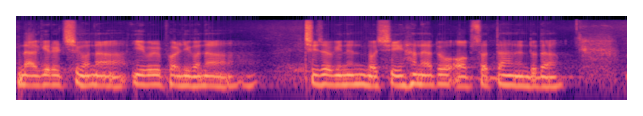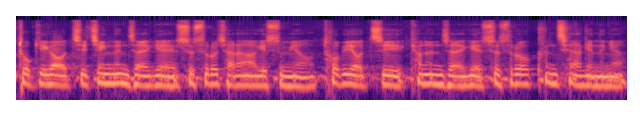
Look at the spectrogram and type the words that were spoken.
나귀를 치거나 입을 벌리거나 지적이는 것이 하나도 없었다 하는도다. 도끼가 어찌 찍는 자에게 스스로 자랑하겠으며 톱이 어찌 켜는 자에게 스스로 큰 채하겠느냐.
